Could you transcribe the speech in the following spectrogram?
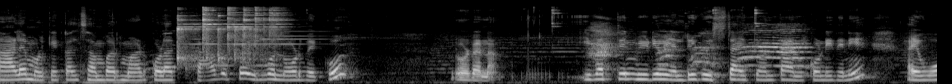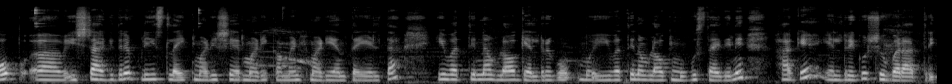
ನಾಳೆ ಮೊಳಕೆ ಕಾಳು ಸಾಂಬಾರು ಮಾಡ್ಕೊಳಕ್ಕಾಗುತ್ತೋ ಇಲ್ವೋ ನೋಡಬೇಕು. ನೋಡೋಣ. ಇವತ್ತಿನ ವಿಡಿಯೋ ಎಲ್ರಿಗೂ ಇಷ್ಟ ಆಯಿತು ಅಂತ ಅಂದ್ಕೊಂಡಿದ್ದೀನಿ ಐ ಹೋಪ್ ಇಷ್ಟ ಆಗಿದರೆ ಪ್ಲೀಸ್ ಲೈಕ್ ಮಾಡಿ, ಶೇರ್ ಮಾಡಿ, ಕಮೆಂಟ್ ಮಾಡಿ ಅಂತ ಹೇಳ್ತಾ ಇವತ್ತಿನ ವ್ಲಾಗ್ ಎಲ್ರಿಗೂ ಇವತ್ತಿನ ವ್ಲಾಗ್ ಮುಗಿಸ್ತಾ ಇದ್ದೀನಿ. ಹಾಗೆ ಎಲ್ರಿಗೂ ಶುಭರಾತ್ರಿ.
